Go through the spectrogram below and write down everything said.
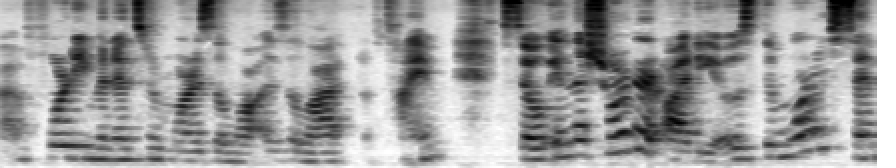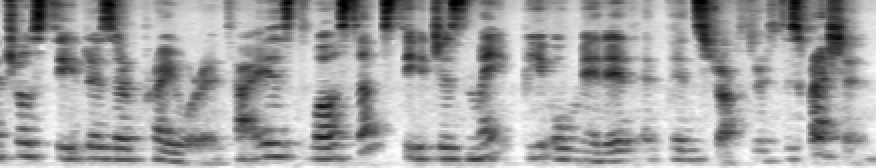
Uh, 40 minutes or more is a lot is a lot of time. So in the shorter audios, the more essential stages are prioritized, while some stages might be omitted at the instructor's discretion.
